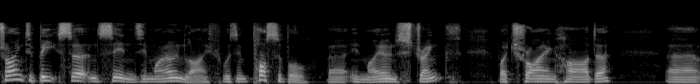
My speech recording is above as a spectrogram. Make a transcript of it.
trying to beat certain sins in my own life was impossible uh, in my own strength by trying harder, uh,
